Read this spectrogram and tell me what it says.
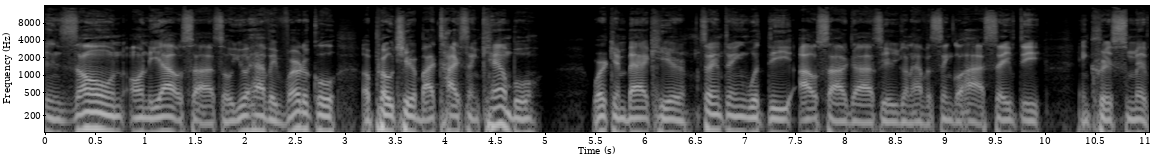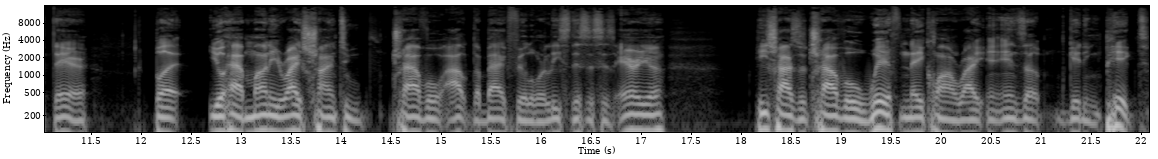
and zone on the outside. So you'll have a vertical approach here by Tyson Campbell working back here. Same thing with the outside guys here. You're going to have a single high safety and Chris Smith there. But you'll have Monty Rice trying to travel out the backfield, or at least this is his area. He tries to travel with Nay'Quan Wright and ends up getting picked,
